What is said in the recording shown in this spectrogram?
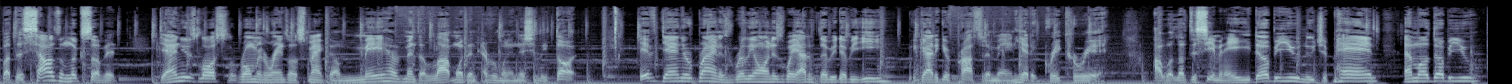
But the sounds and looks of it, Daniel's loss to Roman Reigns on SmackDown may have meant a lot more than everyone initially thought. If Daniel Bryan is really on his way out of WWE, we got to give props to the man. He had a great career. I would love to see him in AEW, New Japan, MLW.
